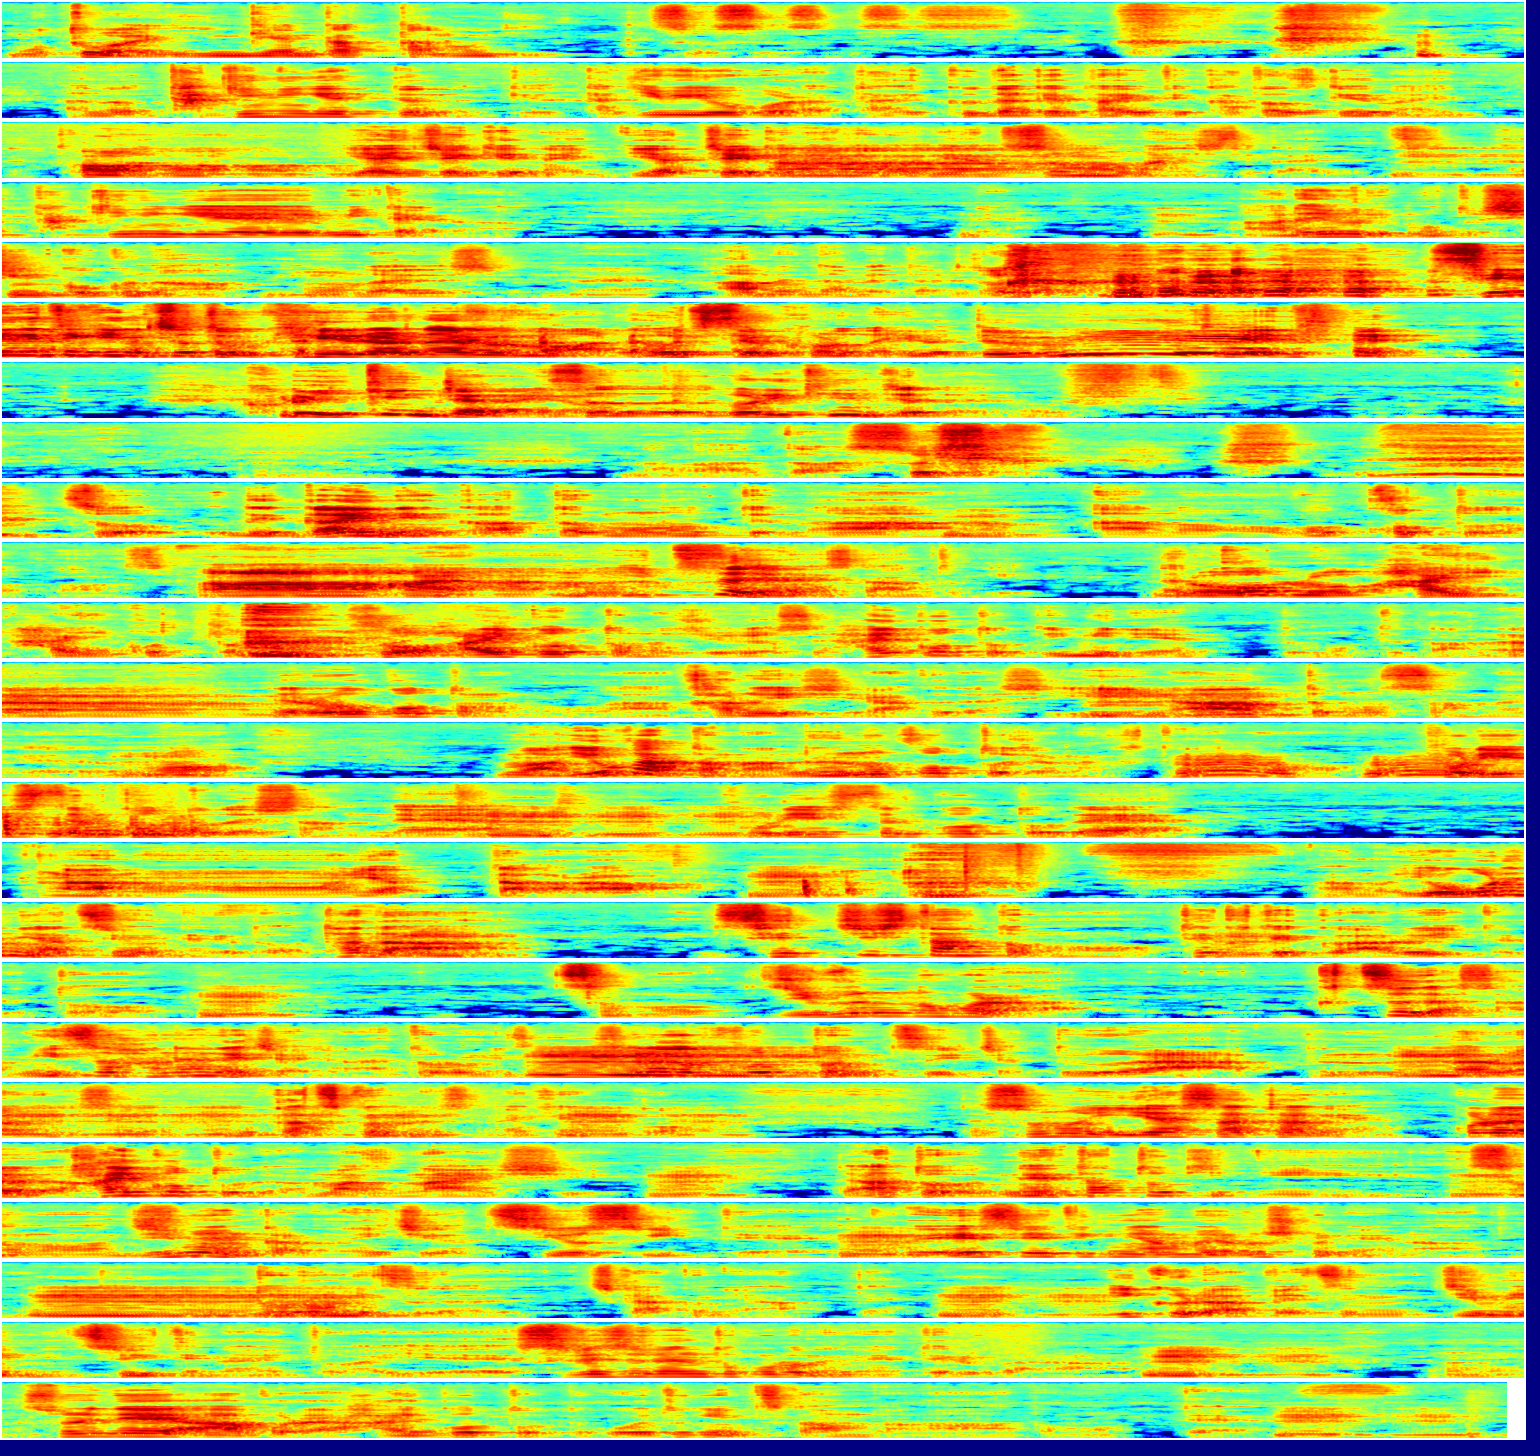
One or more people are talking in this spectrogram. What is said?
元は人間だったのに。そうそうそうそう。あの、焚き逃げって言うんだっけ？焚き火をほら、炊くだけ炊いて片付けないとか、はあはあはあ焼いちゃいけない、やっちゃいけないところでそのままにして帰る。うん焚き逃げみたいな、ね、うんあれよりもっと深刻な問題ですよね。ね雨舐めたりとか。生理的にちょっと受け入れられない部分もある。落ちてるコロナ拾って、うめーとか言って。これいけんじゃないの？そうそう、これいけんじゃないの？なんか、だそういう、そう。で、概念変わったものっていうのは、うんあの、僕コットだったんですよ。ああ、はいはいはい。もう言ってたじゃないですか、あの時。ロ、コロ、ハイ、ハイコットの。そう、ハイコットの重要性。ハイコットって意味ねえって思ってたんで、うん。で、ローコットの方が軽いし楽だし、いいなって思ってたんだけれども、うまあ良かったのは布コットじゃなくて、ポリエステルコットでしたんで。ポリエステルコットで、あのーやったから、うん。あの、汚れには強いんだけど、ただ、うん。設置した後もテクテク歩いてると、うん。その、自分のほら、靴がさ、水跳ね上げちゃうじゃない？泥水。うん。それがコットについちゃって、うわーってなるわけですよ。うん。ムカつくんですね、結構。その嫌さ加減。これ、うんハイコットではまずないし。うん。であと、寝た時に、うんその、地面からの位置が強すぎて、衛生的にあんまよろしくねえなと思って。うん。泥水が近くにあって。うんうん。いくら別に地面についてないとはいえ、スレスレのところで寝てるから、うんうん。うん、それで、ああ、これハイコットってこういう時に使うんだなと思って、うん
